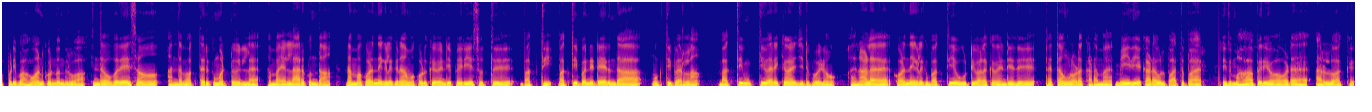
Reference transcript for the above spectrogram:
அப்படி பகவான் கொண்டு வந்துருவா. இந்த உபதேசம் அந்த பக்தருக்கு மட்டும் இல்லை நம்ம எல்லாருக்கும் தான். நம்ம குழந்தைகளுக்கு நாம் கொடுக்க வேண்டிய பெரிய சொத்து பக்தி. பக்தி பண்ணிகிட்டே இருந்தால் முக்தி பெறலாம். பக்தி முக்தி வரைக்கும் அழிஞ்சிட்டு போயிடும். அதனால் குழந்தைங்களுக்கு பக்தியை ஊட்டி வளர்க்க வேண்டியது பெற்றவங்களோட கடமை. மீதியை கடவுள் பார்த்துப்பார். இது மகா பெரியவாவோட அருள்வாக்கு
